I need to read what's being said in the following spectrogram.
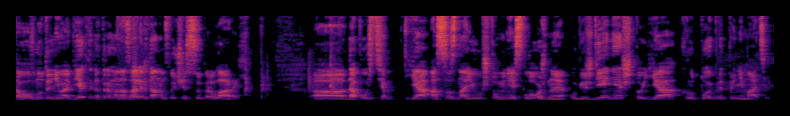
того внутреннего объекта, который мы назвали в данном случае суперларой. А, допустим, я осознаю, что у меня есть ложное убеждение, что я крутой предприниматель.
